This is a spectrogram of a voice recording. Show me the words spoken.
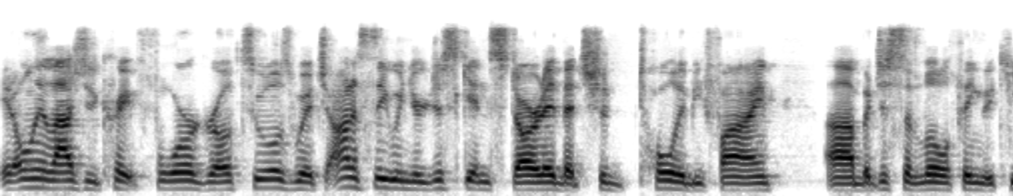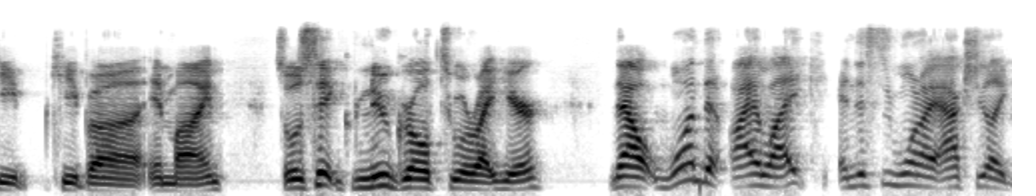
it only allows you to create four growth tools, which honestly, when you're just getting started, that should totally be fine. Uh, but just a little thing to keep keep uh, in mind. So let's hit new growth tool right here. Now, one that I like, and this is one I actually like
